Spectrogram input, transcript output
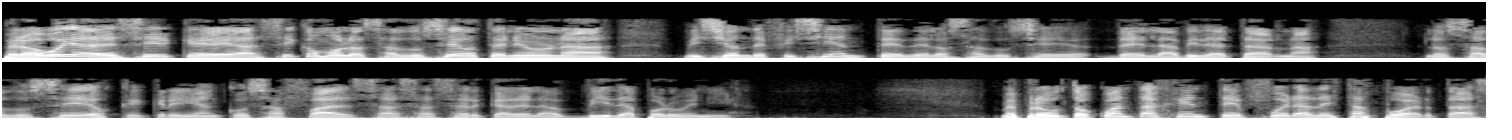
Pero voy a decir que así como los saduceos tenían una visión deficiente de los saduceos, de la vida eterna, los saduceos que creían cosas falsas acerca de la vida por venir. Me pregunto cuánta gente fuera de estas puertas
